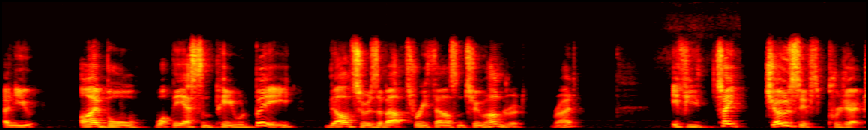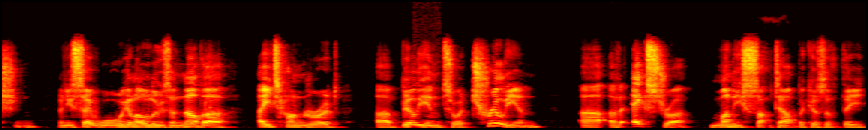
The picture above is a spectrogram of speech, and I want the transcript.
and you eyeball what the S&P would be, the answer is about 3,200, right? If you take Joseph's projection and you say, well, we're going to lose another 800 uh, billion to a trillion uh, of extra money sucked out because of the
